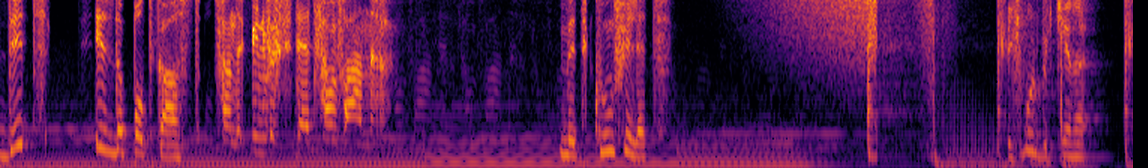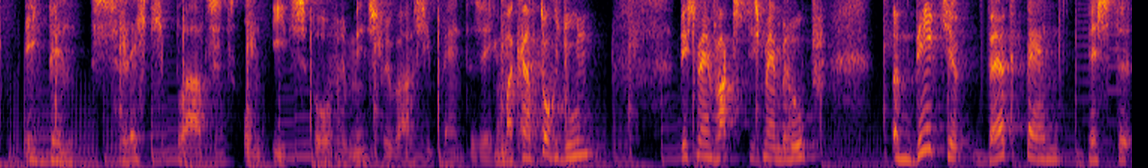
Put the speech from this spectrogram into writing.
Dit is de podcast van de Universiteit van Vlaanderen. met Koen Filet. Ik moet bekennen, ik ben slecht geplaatst om iets over menstruatiepijn te zeggen. Maar ik ga het toch doen. Dit is mijn vak, dit is mijn beroep. Een beetje buikpijn, beste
